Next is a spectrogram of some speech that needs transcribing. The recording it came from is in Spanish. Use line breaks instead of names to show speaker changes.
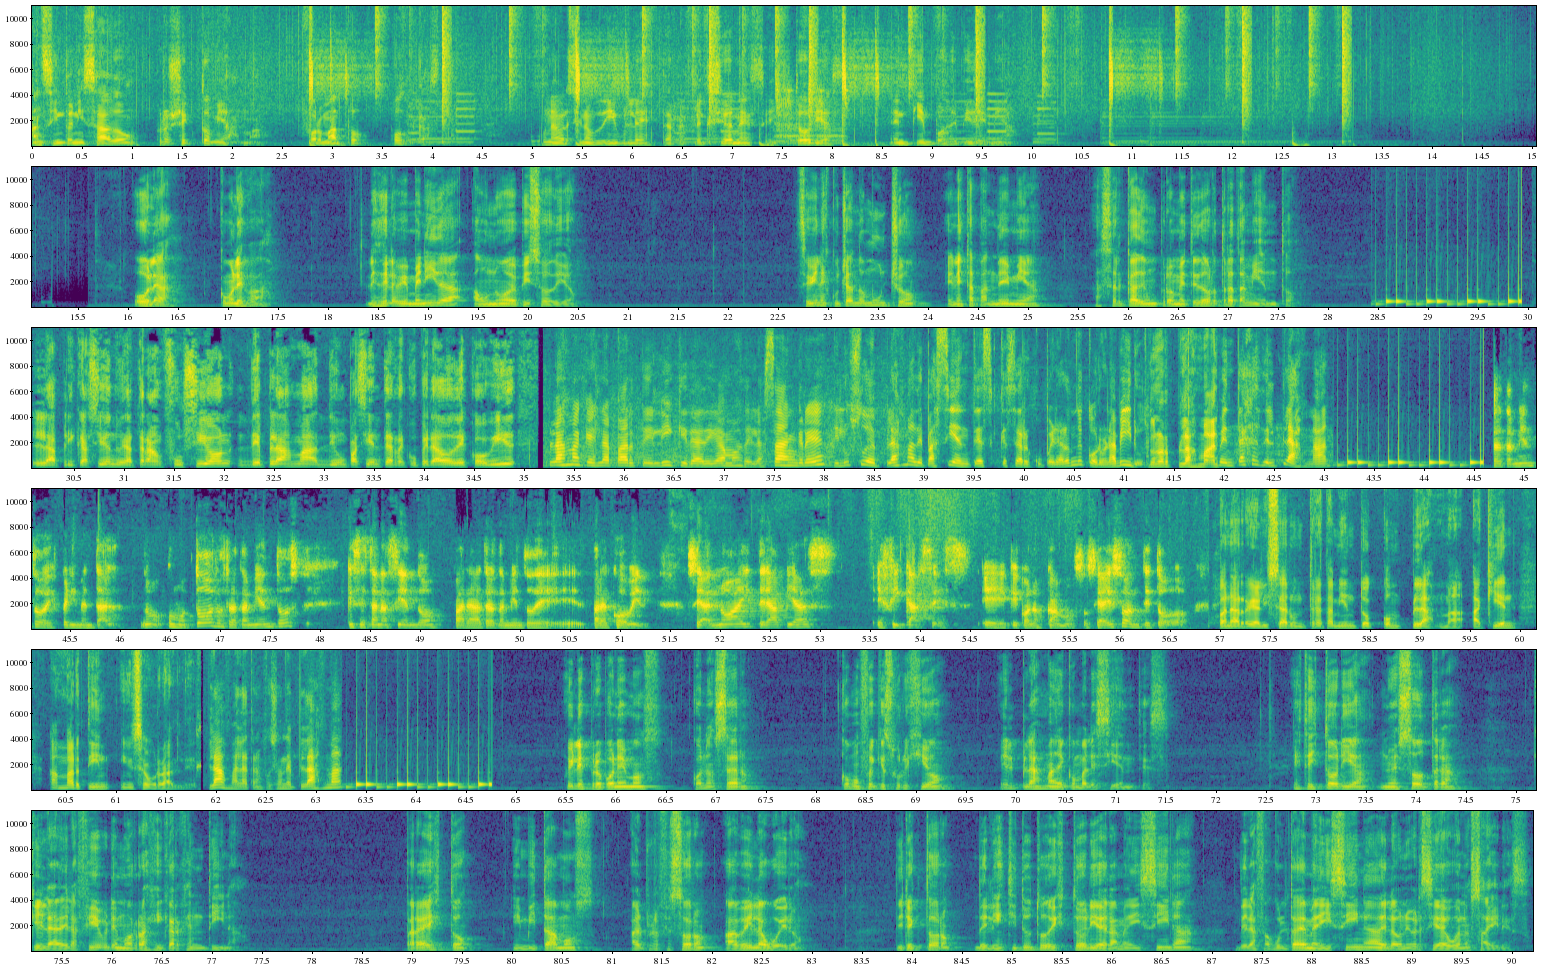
Han sintonizado Proyecto Miasma, formato podcast, una versión audible de reflexiones e historias en tiempos de epidemia. Hola, ¿cómo les va? Les doy la bienvenida a un nuevo episodio. Se viene escuchando mucho en esta pandemia acerca de un prometedor tratamiento.
La aplicación de una transfusión de plasma de un paciente recuperado de COVID.
Plasma que es la parte líquida, digamos, de la sangre.
El uso de plasma de pacientes que se recuperaron de coronavirus.
Donar plasma.
Ventajas del plasma
tratamiento experimental, ¿no? Como todos los tratamientos que se están haciendo para tratamiento de para COVID. O sea, no hay terapias eficaces eh, que conozcamos. O sea, eso ante todo.
Van a realizar un tratamiento con plasma. ¿A quién? A Martín Insaurralde.
Plasma, la transfusión de plasma.
Hoy les proponemos conocer cómo fue que surgió el plasma de convalecientes. Esta historia no es otra que la de la fiebre hemorrágica argentina. Para esto invitamos al profesor Abel Agüero, director del Instituto de Historia de la Medicina de la Facultad de Medicina de la Universidad de Buenos Aires.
